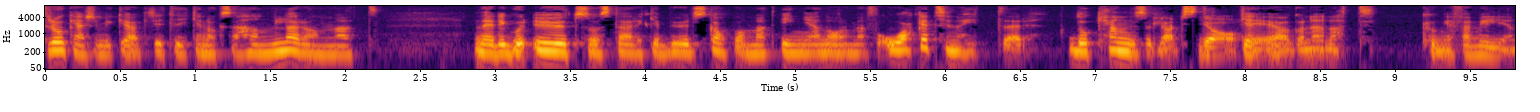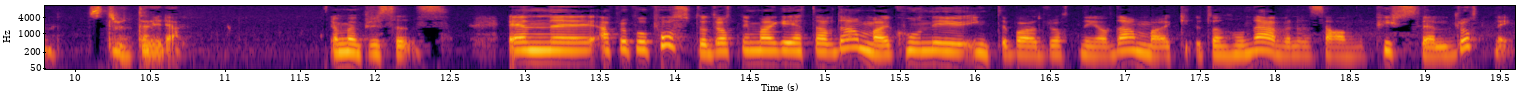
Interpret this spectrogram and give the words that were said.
tror kanske mycket av kritiken också handlar om att när det går ut så starka budskap om att inga normer får åka till sina hytter, då kan det såklart sticka ja. i ögonen att kungafamiljen struntar i det. Ja men precis. En, eh, apropå post och drottning Margareta av Danmark, hon är ju inte bara drottning av Danmark utan hon är även en sann pysseldrottning.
